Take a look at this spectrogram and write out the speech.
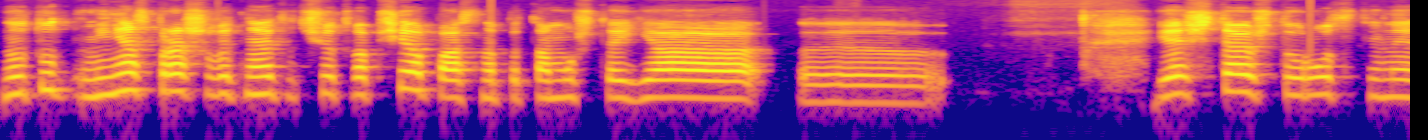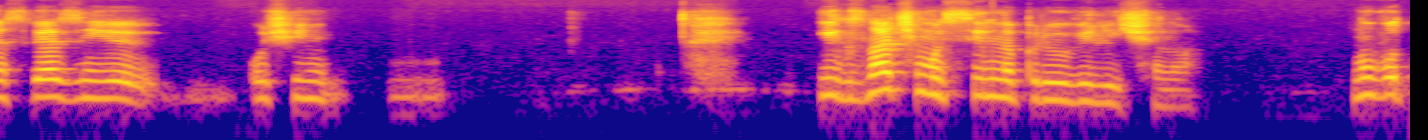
Ну, тут меня спрашивать на этот счет вообще опасно, потому что я, э, я считаю, что родственные связи очень... Их значимость сильно преувеличена. Ну вот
